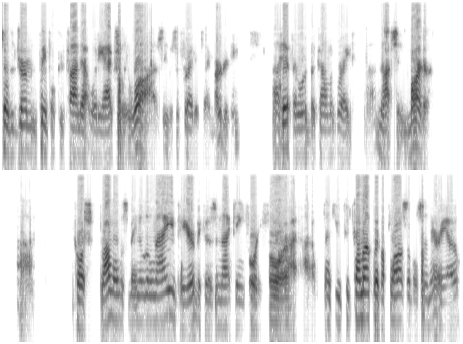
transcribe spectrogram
so the German people could find out what he actually was. He was afraid if they murdered him, uh, Hitler would become a great uh, Nazi martyr. Uh, of course, Rommel was being a little naive here because in 1944, I, I don't think you could come up with a plausible scenario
